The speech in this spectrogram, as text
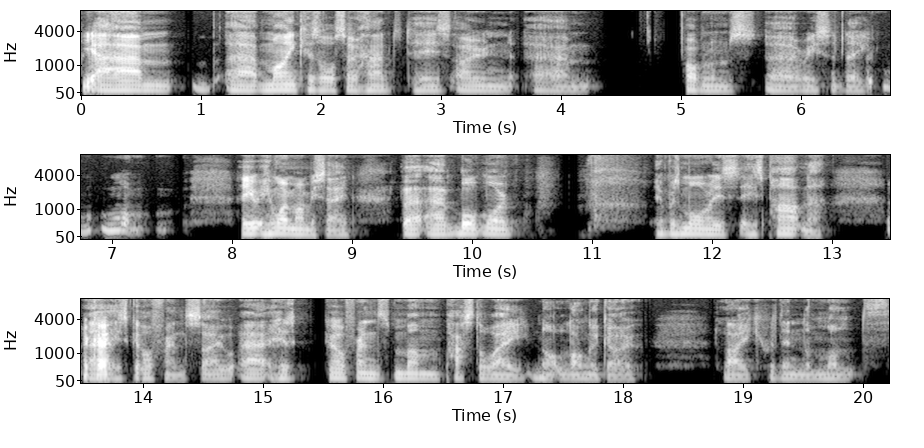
Yeah. Um, uh, Mike has also had his own um, problems uh, recently. He, he won't mind me saying, but um, more more. It was more his his partner, uh, his girlfriend. So uh, his girlfriend's mum passed away not long ago, like within the month,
